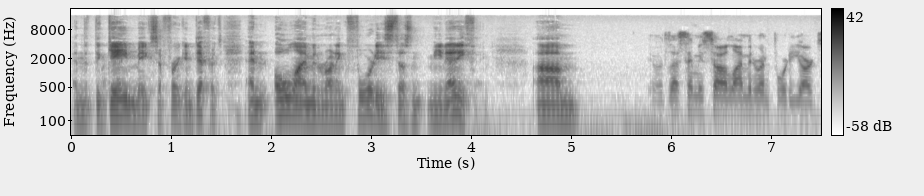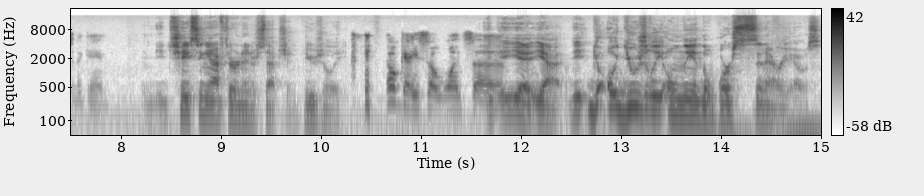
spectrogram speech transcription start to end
and that the game makes a friggin' difference. And O lineman running forties doesn't mean anything. Um, it was last time you saw a lineman run forty yards in the game chasing after an interception usually. okay, so once. Uh... Yeah, yeah. Oh, usually only in the worst scenarios.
